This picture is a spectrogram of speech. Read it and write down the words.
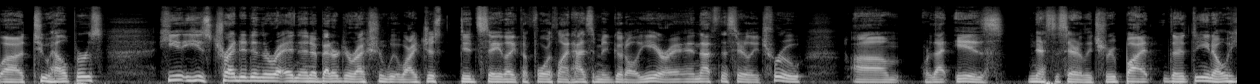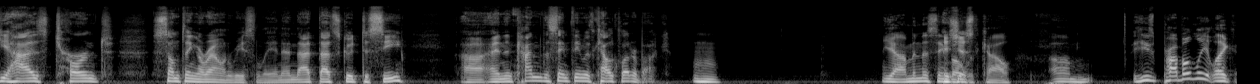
uh, two helpers. He he's trended in the in, in a better direction. We- I just did say like the fourth line hasn't been good all year, and that's necessarily true, um, or that is necessarily true. But there, you know, he has turned something around recently, and, and that that's good to see. Uh, and then kind of the same thing with Cal Clutterbuck. Yeah, I'm in the same It's boat just- with Cal. Um, he's probably like,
